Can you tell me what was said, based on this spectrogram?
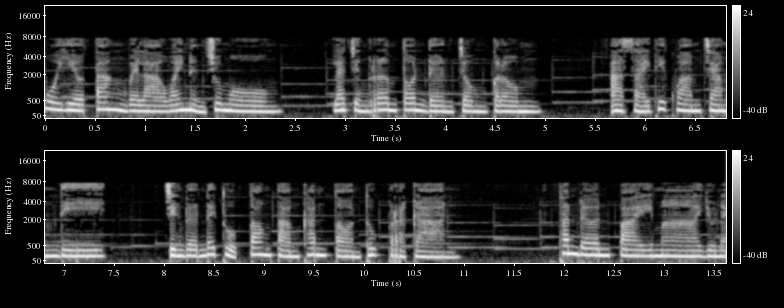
บัวเฮียวตั้งเวลาไว้หนึ่งชั่วโมง และจึงเริ่มต้นเดินจงกรม อาศัยที่ความจำดี จึงเดินได้ถูกต้องตามขั้นตอนทุกประการ ท่านเดินไปมาอยู่ใน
